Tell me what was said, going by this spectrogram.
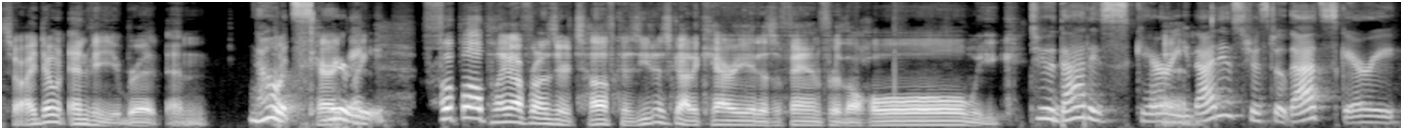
so I don't envy you, Britt. And No, Like, it's carry- scary. like- football playoff runs are tough because you just got to carry it as a fan for the whole week. Dude, that is scary. And- That is just a, that's scary.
